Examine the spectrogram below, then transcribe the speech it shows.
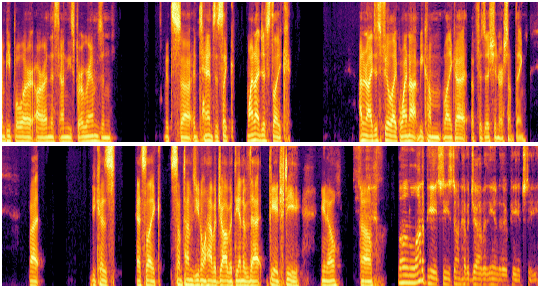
Some people are are in this on these programs, and it's uh, intense. It's like why not just like I don't know. I just feel like why not become like a, a physician or something, but because it's like sometimes you don't have a job at the end of that PhD, you know. Um, Well, and a lot of PhDs don't have a job at the end of their PhD.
